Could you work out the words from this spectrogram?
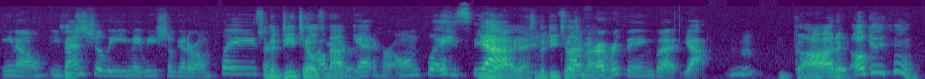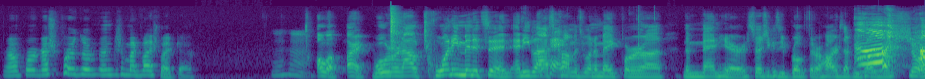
you know, eventually maybe she'll get her own place. So or the details help her matter. Get her own place. yeah. Yeah. So the details Not for everything, but yeah. hmm Got it. Okay. Hmm. Well, That's pretty good some advice right there. Hmm Oh well. All right. Well, we're now 20 minutes in. Any last Okay. comments you want to make for uh, the men here, especially because you broke their hearts after you told them short.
